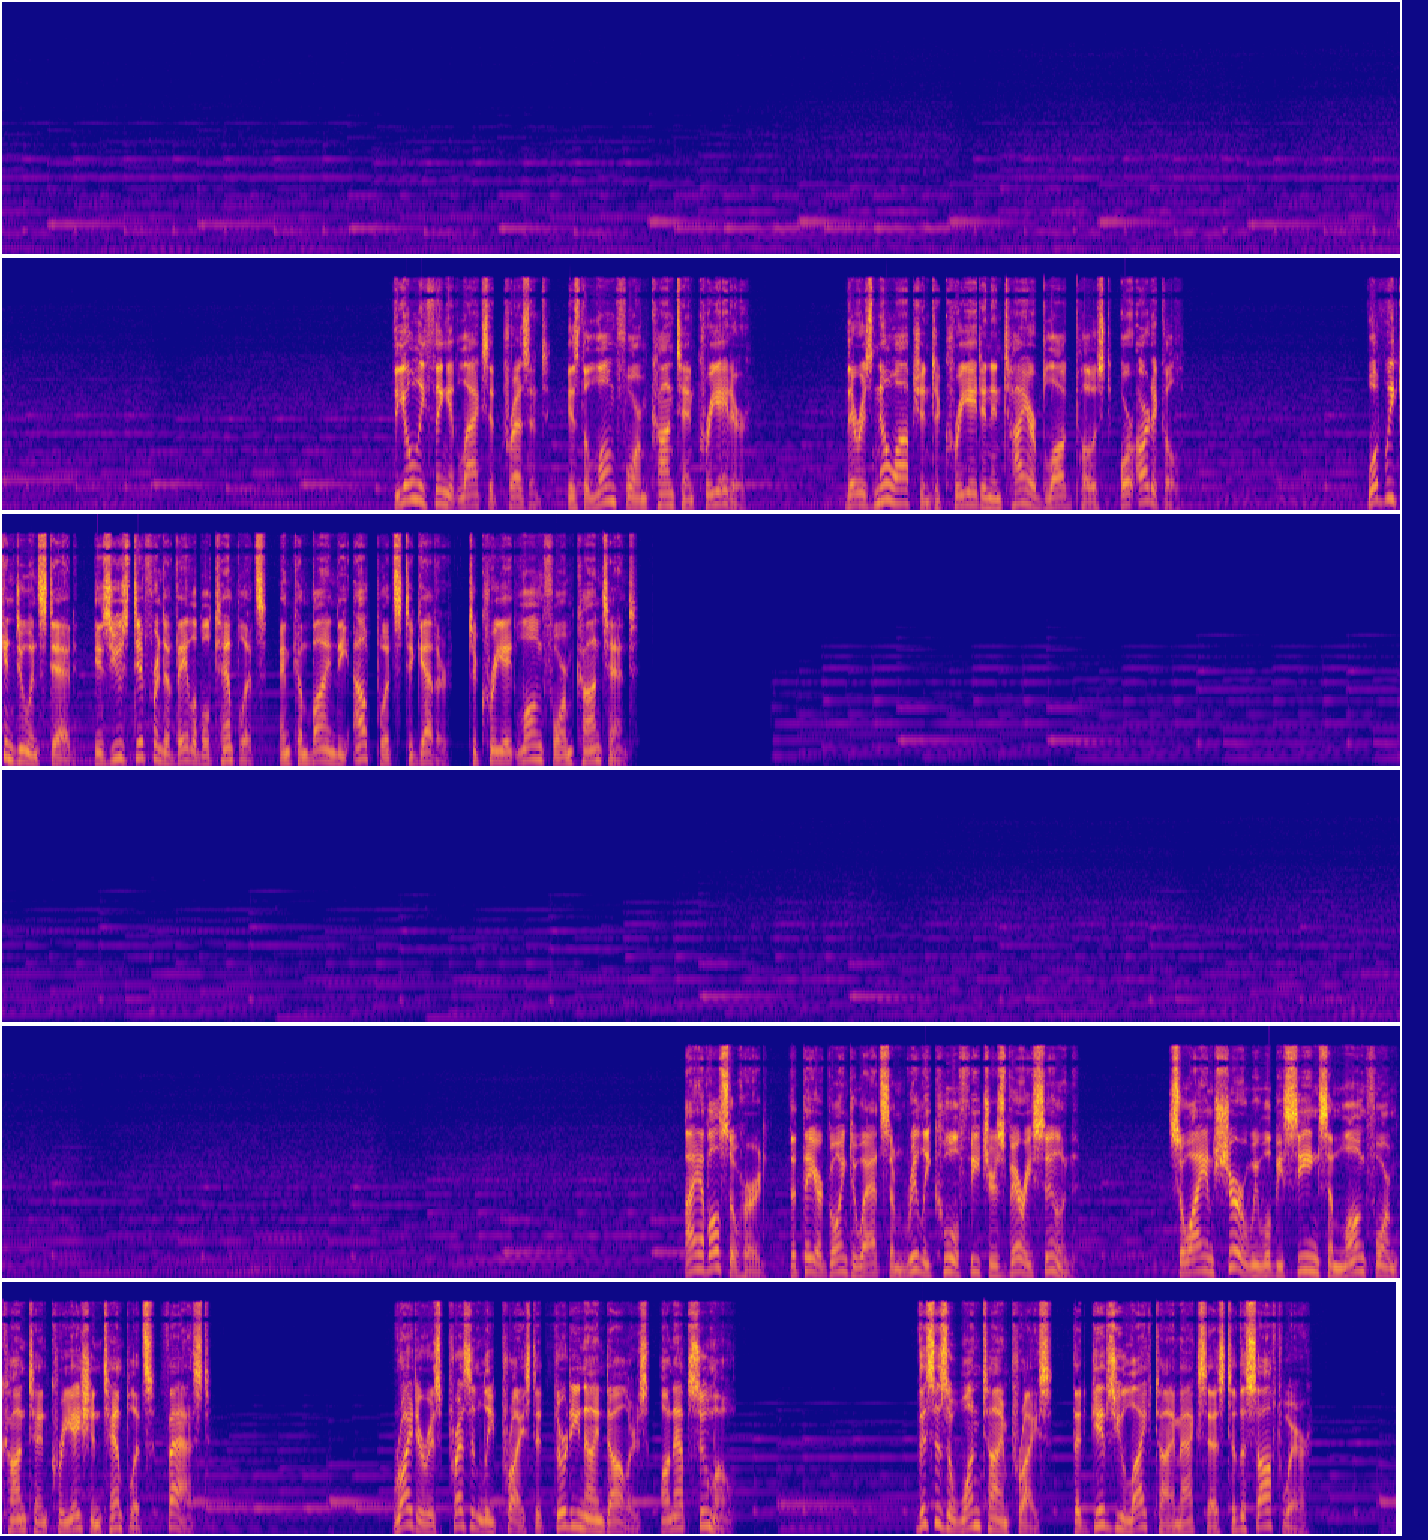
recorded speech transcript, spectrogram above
The only thing it lacks at present is the long-form content creator. There is no option to create an entire blog post or article. What we can do instead is use different available templates and combine the outputs together to create long-form content. I have also heard that they are going to add some really cool features very soon. So I am sure we will be seeing some long-form content creation templates fast. Rytr is presently priced at $39 on AppSumo. This is a one-time price that gives you lifetime access to the software.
